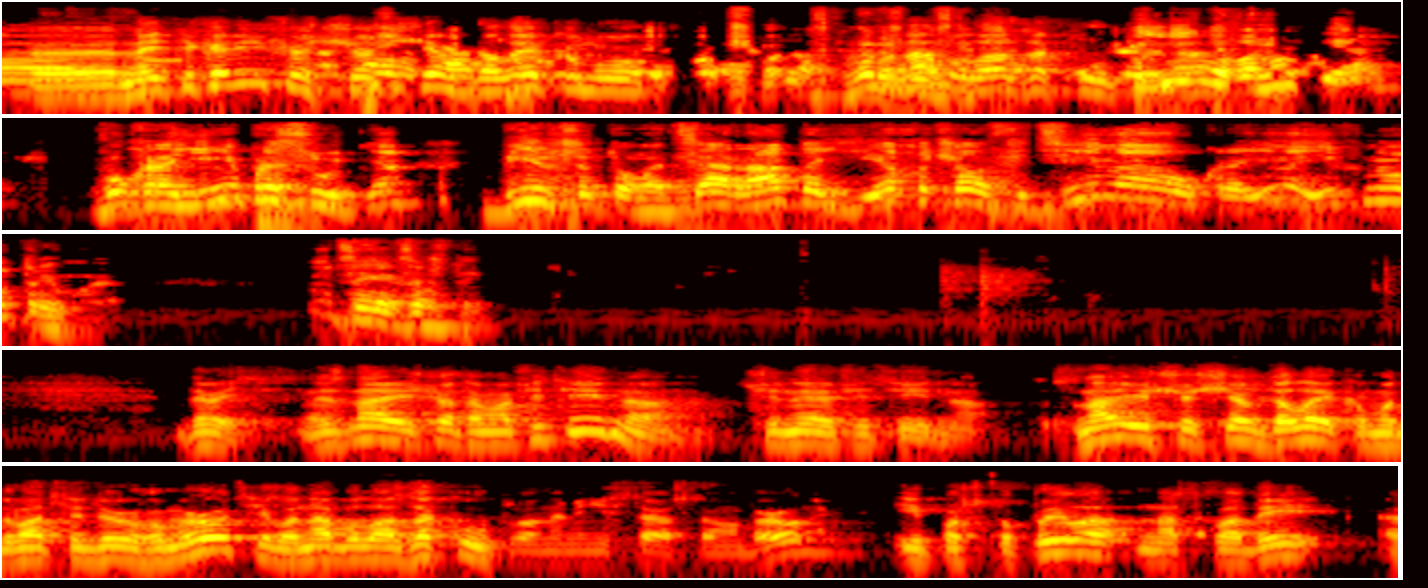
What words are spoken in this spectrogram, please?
е, Е, найцікавіше, що ще в далекому вона була ласка. В. Україні воно є. В Україні присутня. Більше того, ця рада є, хоча офіційна Україна їх не отримує. Ну, це як завжди. Дивись, не знаю, що там офіційно чи неофіційно. Знаю, що ще в далекому 22-му році вона була закуплена Міністерством оборони і поступила на склади е,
